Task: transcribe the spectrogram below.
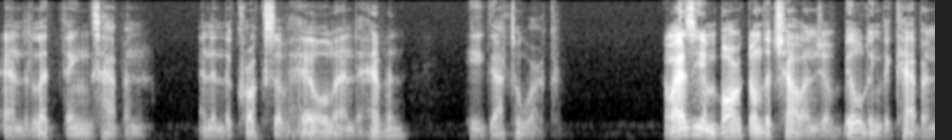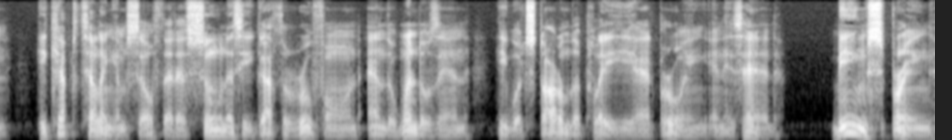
and let things happen. And in the crux of hell and heaven, he got to work. Now, as he embarked on the challenge of building the cabin, he kept telling himself that as soon as he got the roof on and the windows in, he would start on the play he had brewing in his head. Being spring,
